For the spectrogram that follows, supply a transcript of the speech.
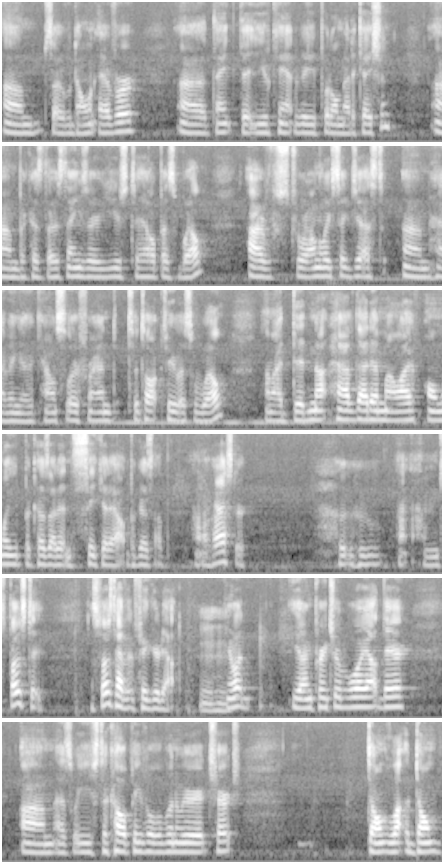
Um, so don't ever uh, think that you can't be put on medication um, because those things are used to help as well. I strongly suggest um, having a counselor friend to talk to as well. Um, I did not have that in my life only because I didn't seek it out because I'm a pastor who, who I'm supposed to. I'm supposed to have it figured out. Mm-hmm. You know what, young preacher boy out there, um, as we used to call people when we were at church, don't don't.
